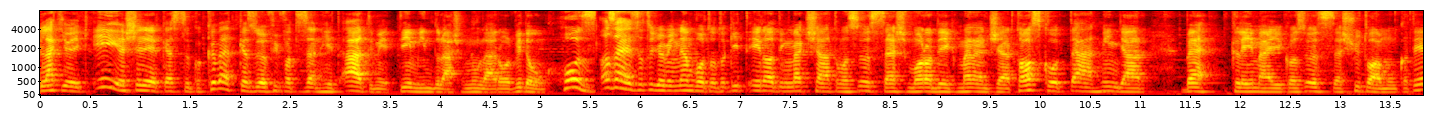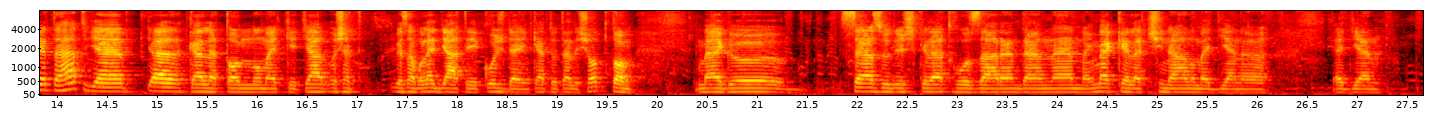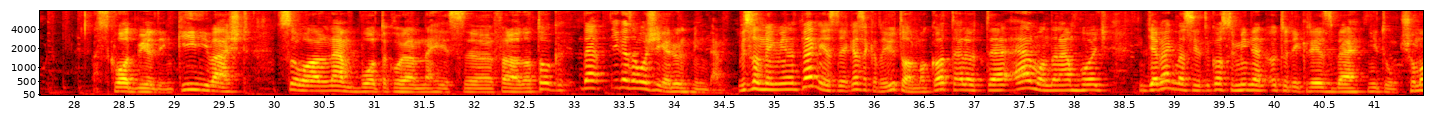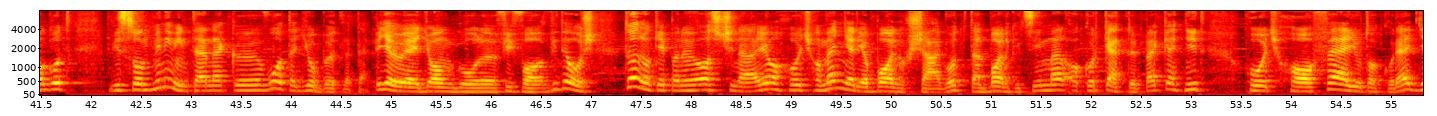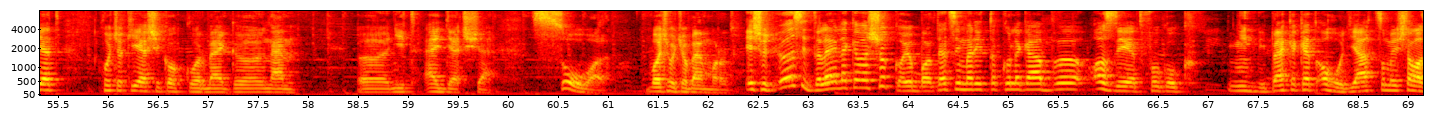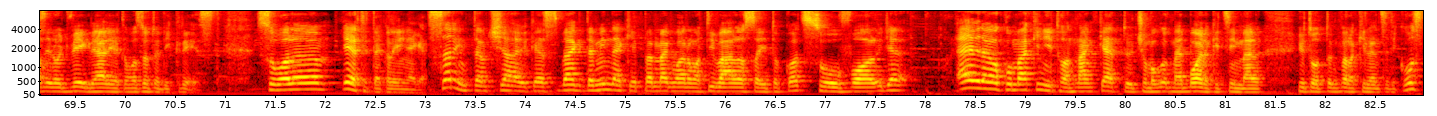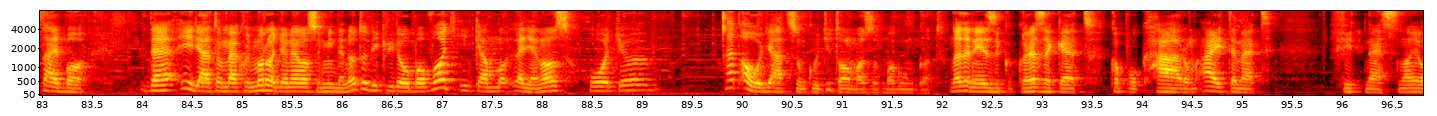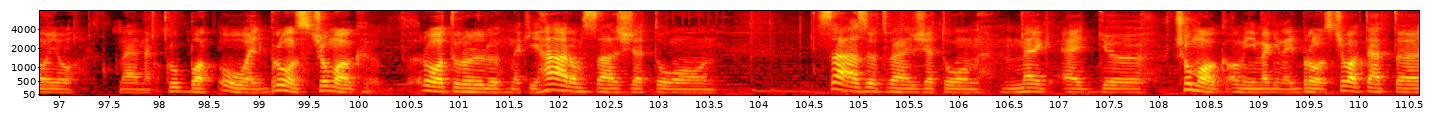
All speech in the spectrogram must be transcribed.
Lucky vagyok, és elérkeztünk a következő FIFA 17 Ultimate Team indulása nulláról videónkhoz. Az a helyzet, hogy amíg nem voltatok itt, én addig megcsináltam az összes maradék menedzser taskot, tehát mindjárt beklémeljük az összes jutalmunkat érte. Hát ugye el kellett adnom egy-két játék, vagy hát igazából egy játékos, de én kettőt el is adtam, meg ö, szerződést kellett hozzárendelnem, meg meg kellett csinálnom egy ilyen, ö, egy ilyen squad building kihívást, Szóval nem voltak olyan nehéz feladatok, de igazából sikerült minden. Viszont még mielőtt megnézzék ezeket a jutalmakat, előtte elmondanám, hogy ugye megbeszéltük azt, hogy minden ötödik részbe nyitunk csomagot, viszont Miniminternek volt egy jobb ötlete. Ugye ő egy angol FIFA videós, tulajdonképpen ő azt csinálja, hogy ha megnyeri a bajnokságot, tehát bajnoki címmel, akkor kettő pekket nyit, hogy ha feljut, akkor egyet, hogyha kiesik, akkor meg nem nyit egyet se. Szóval, vagy hogyha benn marad. És hogy őszinte legyen, nekem ez sokkal jobban tetszik, mert itt akkor legalább azért fogok nyitni pekeket, ahogy játszom, és nem azért, hogy végre elértem az ötödik részt. Szóval értitek a lényeget. Szerintem csináljuk ezt meg, de mindenképpen megvárom a ti válaszaitokat, szóval ugye elvileg akkor már kinyithatnánk kettő csomagot, mert bajnoki címmel jutottunk fel a 9. osztályba, de írjátok meg, hogy maradjon el az, hogy minden ötödik videóban, vagy inkább legyen az, hogy Hát ahogy játszunk, úgy jutalmazzuk magunkat. Na de nézzük akkor ezeket. Kapok három itemet. Fitness, nagyon jó. Mernek a klubba. Ó, egy bronz csomag. Rohadtul örülök neki. 300 zseton. 150 zseton. Meg egy ö, csomag, ami megint egy bronz csomag. Tehát ö,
